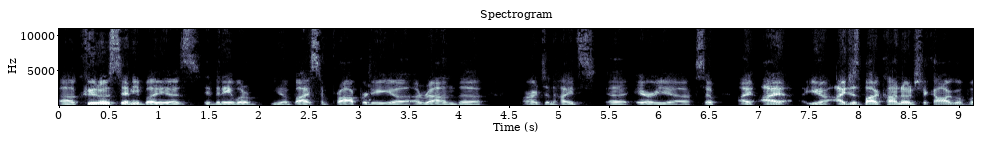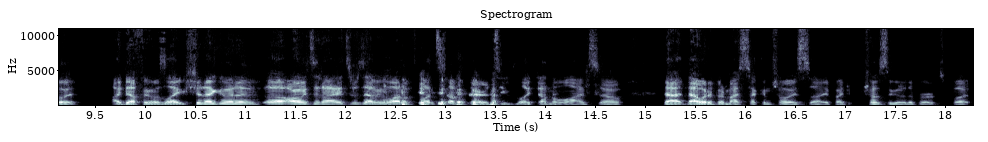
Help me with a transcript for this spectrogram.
uh, kudos to anybody has been able to you know buy some property uh, around the Arlington Heights uh, area. So I I you know I just bought a condo in Chicago, but I definitely was like, should I go to uh, Arlington Heights? There's definitely a lot of fun stuff there. It seems like down the line. So that that would have been my second choice uh, if I chose to go to the Burbs. But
